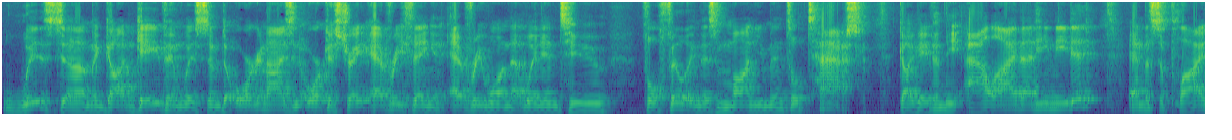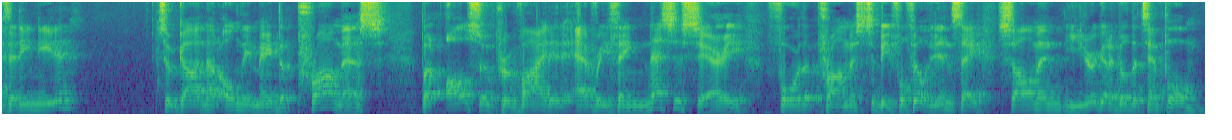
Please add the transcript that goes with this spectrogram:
wisdom, and God gave him wisdom to organize and orchestrate everything and everyone that went into fulfilling this monumental task. God gave him the ally that he needed and the supplies that he needed. So God not only made the promise, but also provided everything necessary for the promise to be fulfilled. He didn't say, Solomon, you're going to build a temple.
